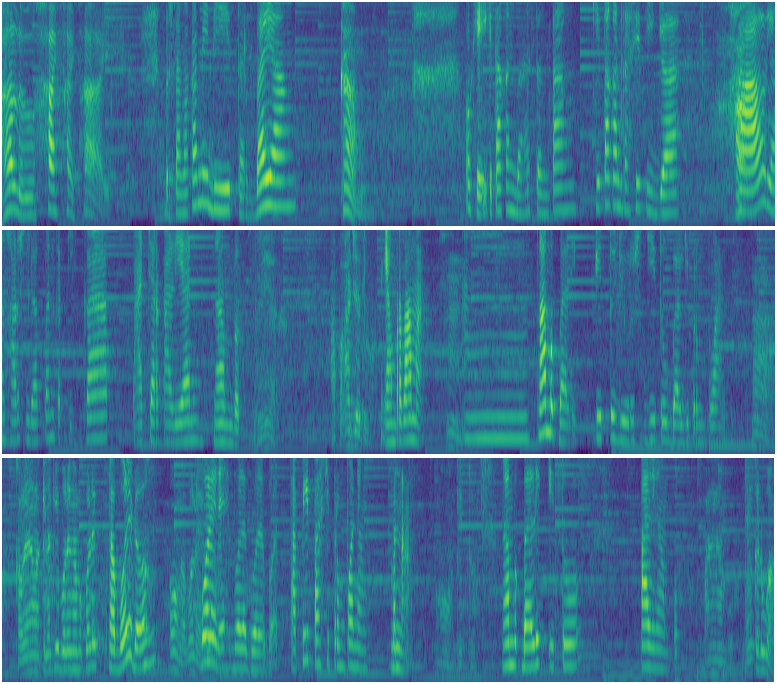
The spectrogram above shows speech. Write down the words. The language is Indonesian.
Halo, hai hai hai. Bersama kami di Terbayang. Kamu. Oke, kita akan bahas tentang kita akan kasih tiga hal yang harus dilakukan ketika pacar kalian ngambek. Iya. Apa aja tuh? Yang pertama, Hmm. hmm, ngambek balik. Itu jurus jitu bagi perempuan. Nah, kalau yang laki-laki boleh ngambek balik? Gak boleh dong. Oh, nggak boleh. Boleh deh, boleh boleh buat. Tapi pasti perempuan yang menang. Gitu. Ngambek balik itu paling ampuh. Paling ampuh. Yang kedua,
